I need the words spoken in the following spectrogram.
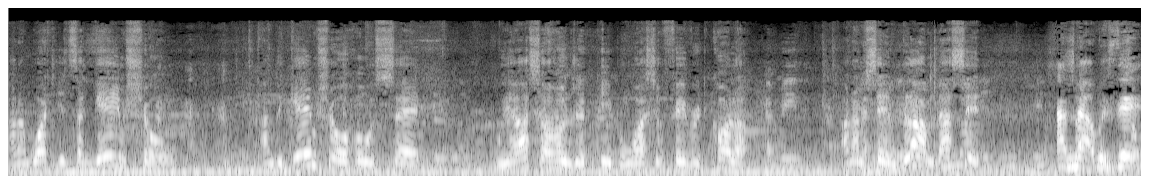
and I'm watching, it's a game show, and the game show host said, we asked 100 people, what's your favorite color? And I'm saying, blam, that's it. And that was it. So children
